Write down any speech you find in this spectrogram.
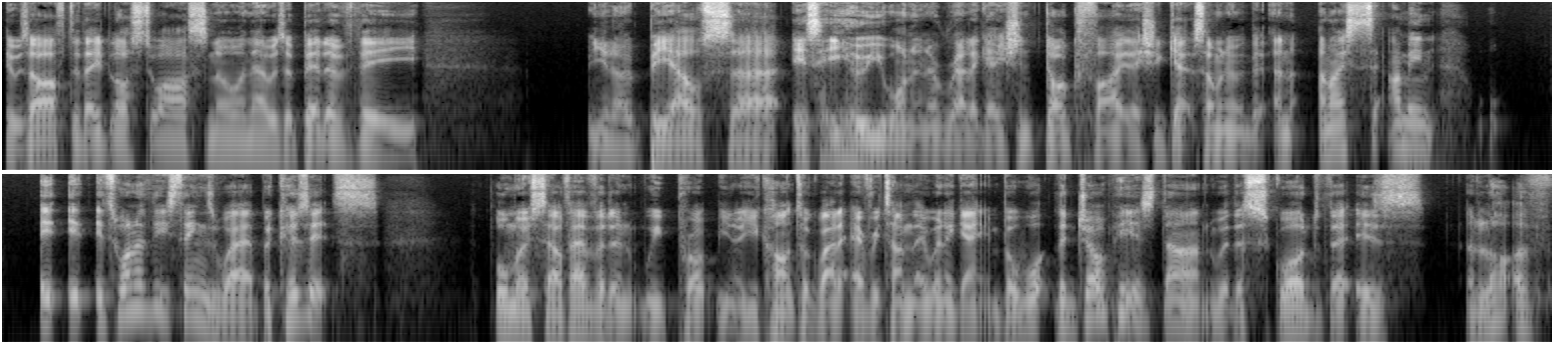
it was after they'd lost to Arsenal, and there was a bit of the you know, Bielsa, is he who you want in a relegation dogfight? They should get someone in with it. And and I, I mean, it, it, it's one of these things where because it's almost self-evident, we pro, you know, you can't talk about it every time they win a game. But what the job he has done with a squad that is a lot of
